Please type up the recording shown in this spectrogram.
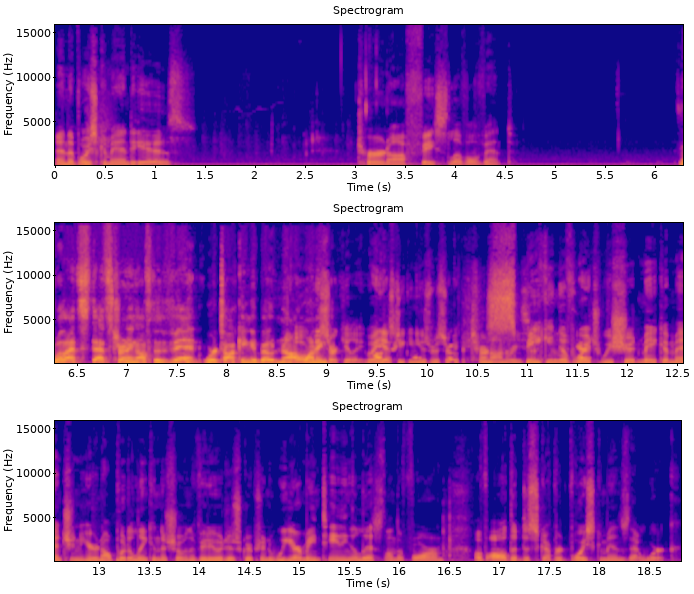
and the voice command is turn off face level vent. Well, that's that's turning off the vent. We're talking about not Oh, wanting. recirculate. Well, yes, you can use recirculate. Turn on Speaking of which, we should make a mention here, and I'll put a link in the show in the video description. We are maintaining a list on the forum of all the discovered voice commands that work.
